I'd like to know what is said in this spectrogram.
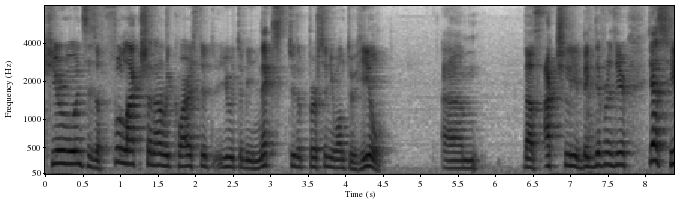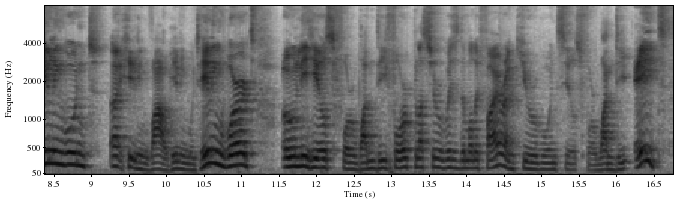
Cure Wounds is a full action and requires you to be next to the person you want to heal. Um, that's actually a big difference here. Yes, healing wound, uh, healing, wow, healing wound. Healing word only heals for 1d4 plus your wisdom modifier, and cure wounds heals for 1d8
